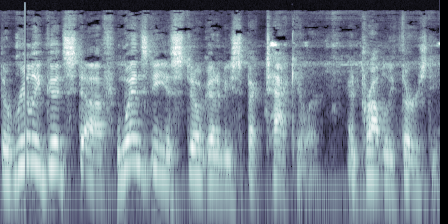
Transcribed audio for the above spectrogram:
the really good stuff, Wednesday is still going to be spectacular, and probably Thursday.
